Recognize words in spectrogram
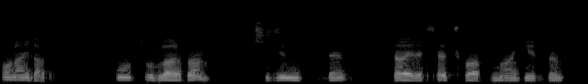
Onayladım. Unsurlardan çizimden dairesel çoğaltmaya girdim.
